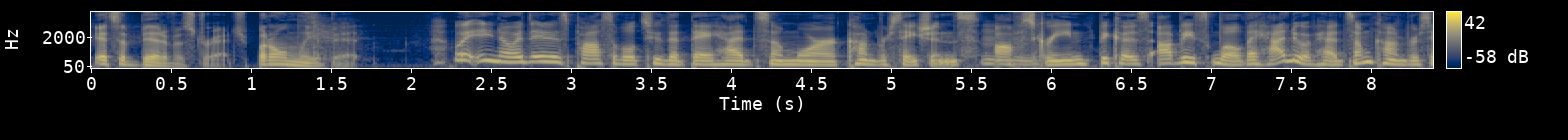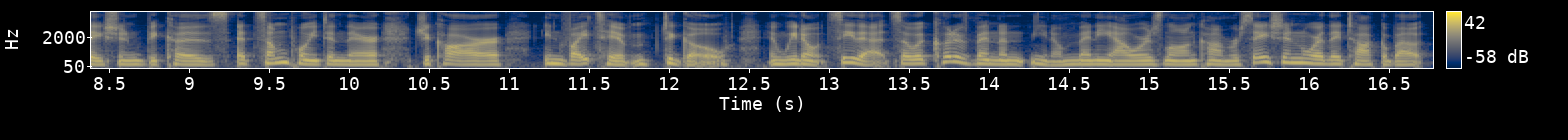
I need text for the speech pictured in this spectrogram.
it's a bit of a stretch, but only a bit. Well, you know, it, it is possible too that they had some more conversations off screen because obviously, well, they had to have had some conversation because at some point in there, G'Kar invites him to go, and we don't see that. So it could have been a you know many hours long conversation where they talk about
